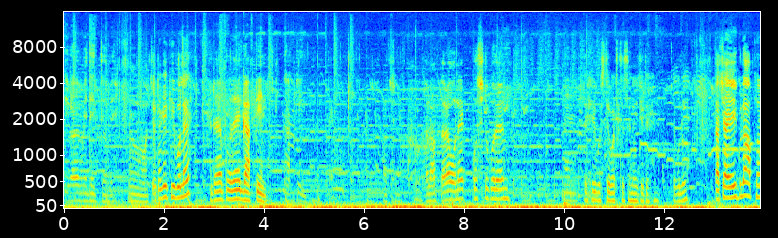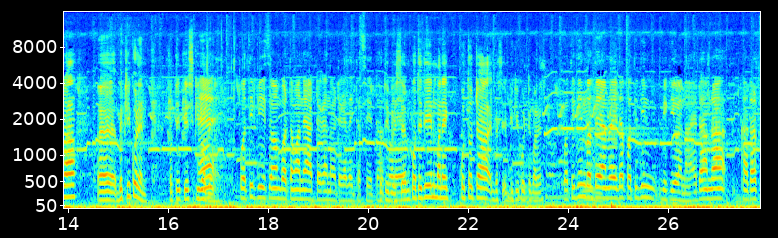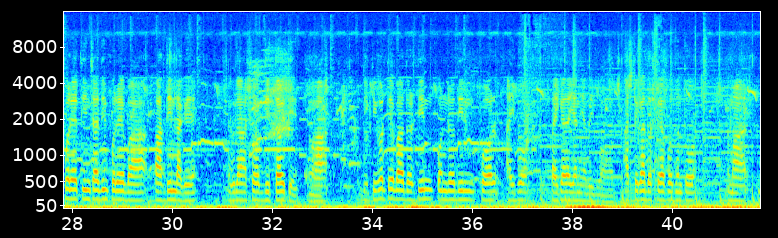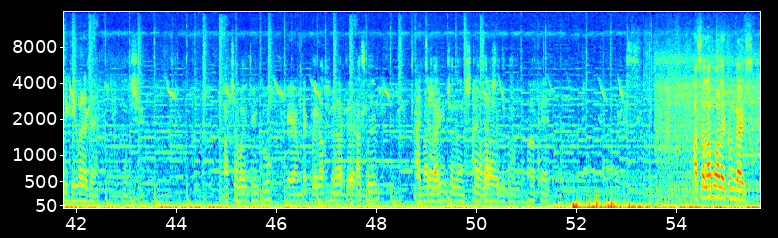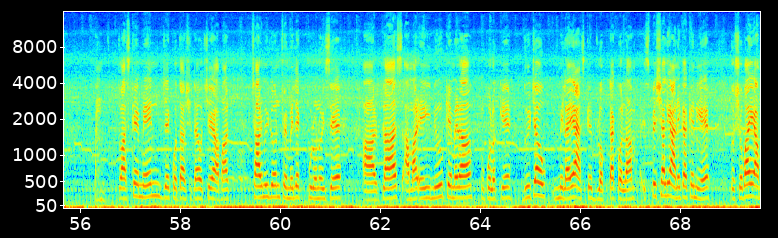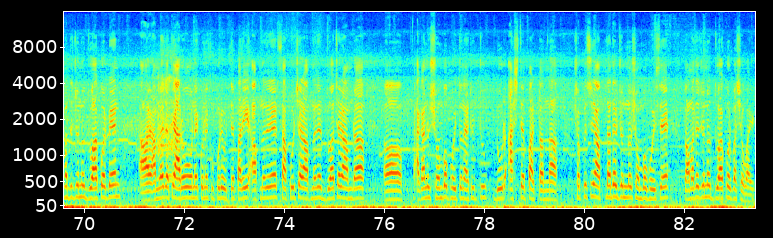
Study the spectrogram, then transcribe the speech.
এইভাবে বেঁধে দিতে হবে। ও, আচ্ছা এটাকে কি বলে? এটা পরে গাফটিন। গাফটিন। তাহলে আপনারা অনেক কষ্ট করেন। হ্যাঁ দেখেই বুঝতে পারতেছেন এই যে দেখেন এগুলো। আচ্ছা এইগুলো আপনারা বিক্রি করেন? প্রতি পিস কীভাবে? প্রতি পিস বর্তমানে আট টাকা নয় টাকা যাইতেছে। প্রতি পিস প্রতিদিন মানে কতটা বিক্রি করতে পারেন? প্রতিদিন বলতে আমরা এটা প্রতিদিন বিক্রি হয় না। এটা আমরা কাটার পরে তিন চার দিন পরে বা পাঁচ দিন লাগে। এগুলা সব দিতে হইতে। বা বিক্রি করতে বা দশ দিন পনেরো দিন পর আইব পাইকার আইয়া নিয়ে যাইব। আচ্ছা আট টাকা দশ টাকা পর্যন্ত আমার বিক্রি করা যায়। আচ্ছা। আচ্ছা ভাই থ্যাংক ইউ আপনারা আপনারা কাজ করেন। আচ্ছা যাই ইনশাল্লাহ আচ্ছা আবার আসলে দেখা হবে। ওকে আসসালামু আলাইকুম গাইস তো আজকে মেন যে কথা সেটা হচ্ছে আমার চার মিলিয়ন ফ্যামিলি পূরণ হয়েছে আর প্লাস আমার এই নিউ ক্যামেরা উপলক্ষে দুইটা মিলাইয়ে আজকে ব্লগটা করলাম স্পেশালি আনিকাকে নিয়ে। তো সবাই আমাদের জন্য দোয়া করবেন, আর আমরা যাতে আরও অনেক অনেক উপরে উঠতে পারি। আপনাদের সাপোর্ট ছাড়া, আপনাদের দোয়া ছাড়া আমরা আগানো সম্ভব হইতো না, এতটুকু দূর আসতে পারতাম না। সব কিছুই আপনাদের জন্য সম্ভব হয়েছে তো আমাদের জন্য দোয়া করবা সবাই।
